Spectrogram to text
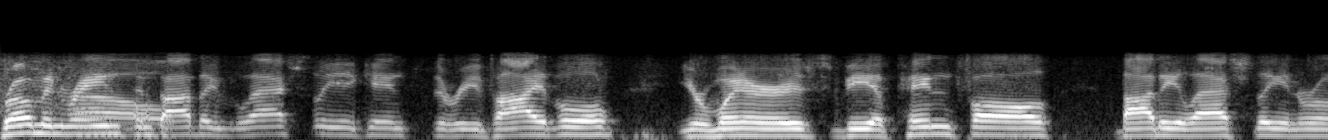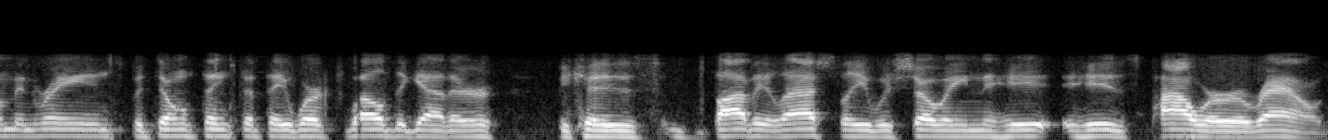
Roman Reigns and Oh. Bobby Lashley against the Revival. Your winners via pinfall. Bobby Lashley and Roman Reigns, but don't think that they worked well together because Bobby Lashley was showing his, his power around.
